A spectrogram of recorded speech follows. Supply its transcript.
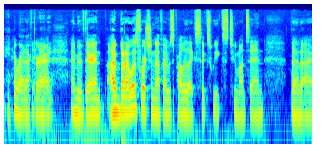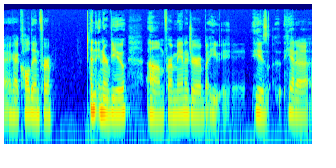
right after I, I moved there, and I but I was fortunate enough. I was probably like six weeks, two months in, that I, I got called in for an interview um, for a manager. But he he he had a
